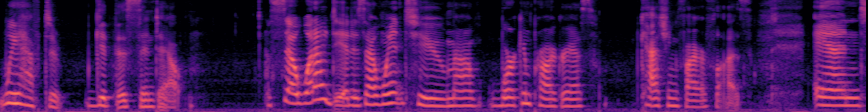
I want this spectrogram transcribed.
we have to get this sent out. So what I did is I went to my work in progress, Catching Fireflies, and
